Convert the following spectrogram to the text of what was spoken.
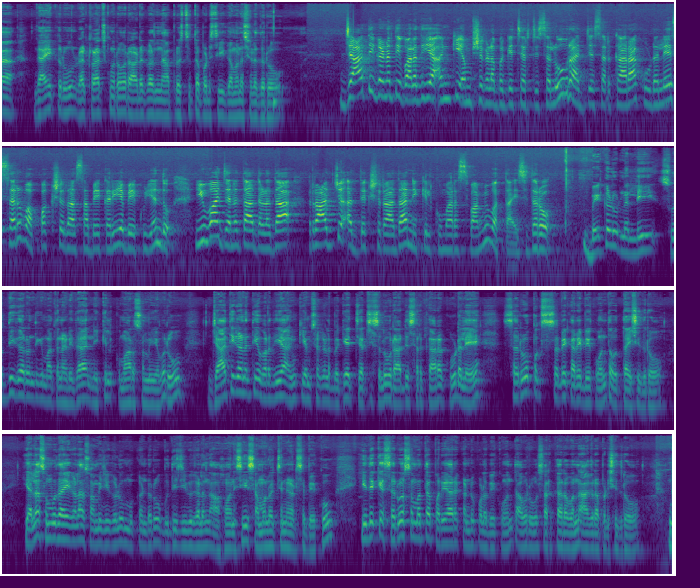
ಗಾಯಕರು ಡಾಕ್ಟರ್ ರಾಜ್ಕುಮಾರ್ ಅವರ ಹಾಡುಗಳನ್ನು ಪ್ರಸ್ತುತಪಡಿಸಿ ಗಮನ ಸೆಳೆದರು. ಜಾತಿ ಗಣತಿ ವರದಿಯ ಅಂಕಿ ಅಂಶಗಳ ಬಗ್ಗೆ ಚರ್ಚಿಸಲು ರಾಜ್ಯ ಸರ್ಕಾರ ಕೂಡಲೇ ಸರ್ವ ಪಕ್ಷದ ಸಭೆ ಕರೆಯಬೇಕು ಎಂದು ಯುವ ಜನತಾದಳದ ರಾಜ್ಯ ಅಧ್ಯಕ್ಷರಾದ ನಿಖಿಲ್ ಕುಮಾರಸ್ವಾಮಿ ಒತ್ತಾಯಿಸಿದರು. ಬೆಂಗಳೂರಿನಲ್ಲಿ ಸುದ್ದಿಗಾರರೊಂದಿಗೆ ಮಾತನಾಡಿದ ನಿಖಿಲ್ ಕುಮಾರಸ್ವಾಮಿ ಅವರು ಜಾತಿಗಣತಿ ವರದಿಯ ಅಂಕಿಅಂಶಗಳ ಬಗ್ಗೆ ಚರ್ಚಿಸಲು ರಾಜ್ಯ ಸರ್ಕಾರ ಕೂಡಲೇ ಸರ್ವಪಕ್ಷ ಸಭೆ ಕರೆಯಬೇಕು ಅಂತ ಒತ್ತಾಯಿಸಿದರು. ಎಲ್ಲ ಸಮುದಾಯಗಳ ಸ್ವಾಮೀಜಿಗಳು, ಮುಖಂಡರು, ಬುದ್ಧಿಜೀವಿಗಳನ್ನು ಆಹ್ವಾನಿಸಿ ಸಮಾಲೋಚನೆ ನಡೆಸಬೇಕು. ಇದಕ್ಕೆ ಸರ್ವಸಮ್ಮತ ಪರಿಹಾರ ಕಂಡುಕೊಳ್ಳಬೇಕು ಅಂತ ಅವರು ಸರ್ಕಾರವನ್ನು ಆಗ್ರಹಪಡಿಸಿದರು.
